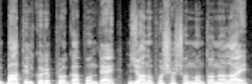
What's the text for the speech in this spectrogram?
বাতিল করে প্রজ্ঞাপন দেয় জনপ্রশাসন মন্ত্রণালয়। play.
